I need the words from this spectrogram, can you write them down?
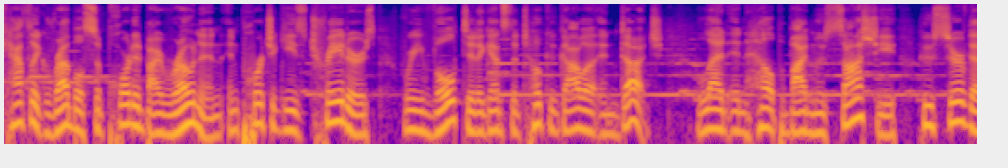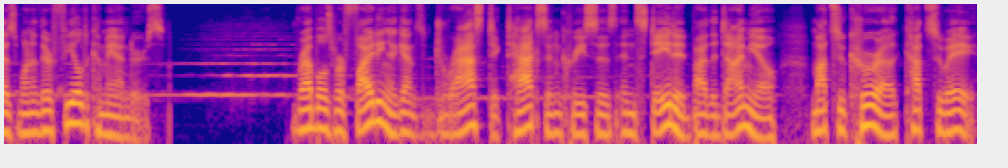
Catholic rebels supported by Ronin and Portuguese traders revolted against the Tokugawa and Dutch, led in help by Musashi, who served as one of their field commanders rebels were fighting against drastic tax increases instated by the daimyo Matsukura Katsuie,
